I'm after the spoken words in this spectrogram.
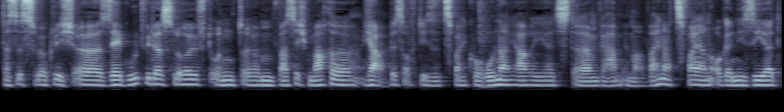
Das ist wirklich äh, sehr gut, wie das läuft. Und ähm, was ich mache, ja, bis auf diese zwei Corona-Jahre jetzt, ähm, wir haben immer Weihnachtsfeiern organisiert.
